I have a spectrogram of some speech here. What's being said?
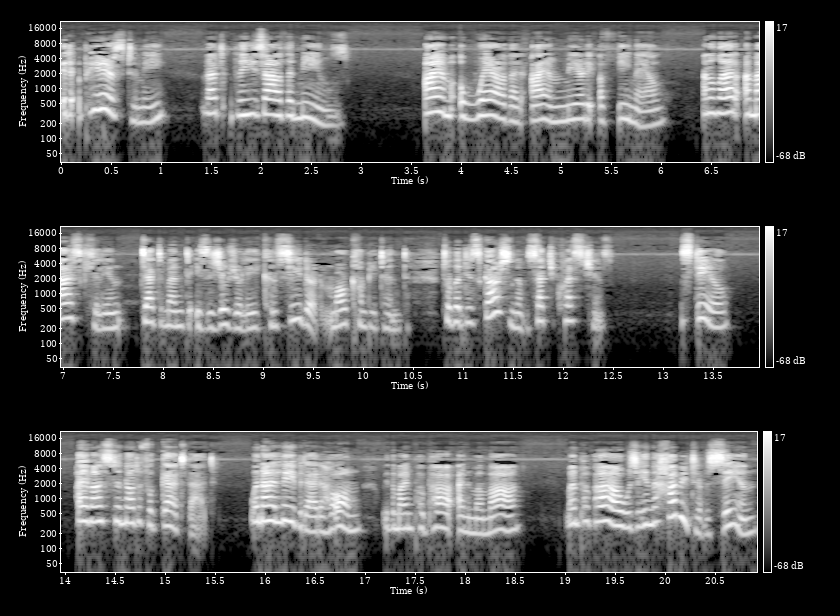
it appears to me that these are the means. I am aware that I am merely a female, and that a masculine judgment is usually considered more competent to the discussion of such questions. Still, I must not forget that when I lived at home with my papa and mamma, my papa was in the habit of saying,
